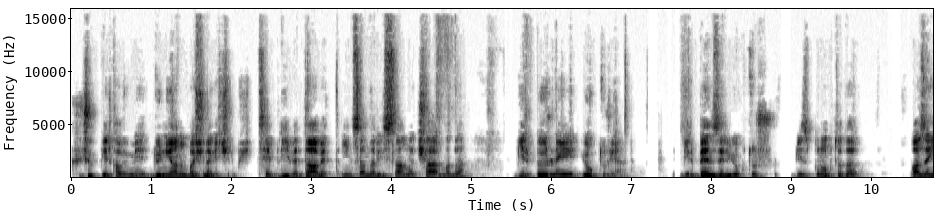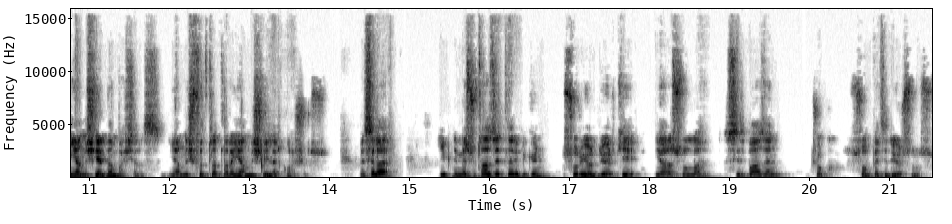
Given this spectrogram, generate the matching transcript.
küçük bir kavmi dünyanın başına geçirmiş. Tebliğ ve davet insanları İslam'a çağırmada bir örneği yoktur yani. Bir benzeri yoktur. Biz bu noktada bazen yanlış yerden başlarız. Yanlış fıtratlara yanlış şeyler konuşuruz. Mesela İbn Mesud Hazretleri bir gün soruyor. Diyor ki ya Resulullah siz bazen çok sohbet ediyorsunuz.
